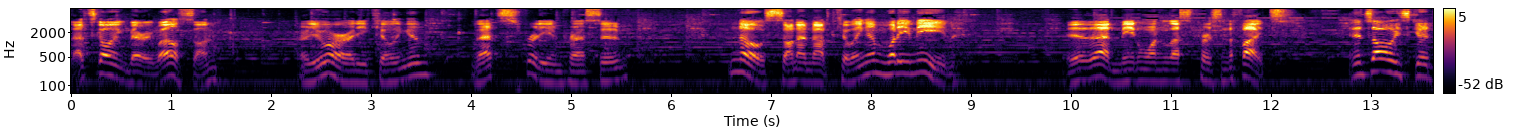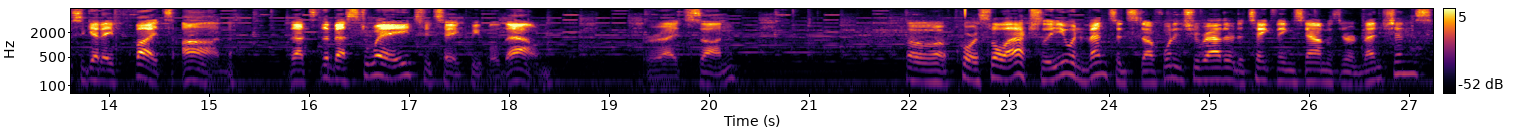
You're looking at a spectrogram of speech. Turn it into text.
That's going very well, son. Are you already killing him? That's pretty impressive. No, son, I'm not killing him. What do you mean? That'd mean one less person to fight. And it's always good to get a fight on. That's the best way to take people down. Right, son? Oh, of course. Well, actually, you invented stuff. Wouldn't you rather to take things down with your inventions?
